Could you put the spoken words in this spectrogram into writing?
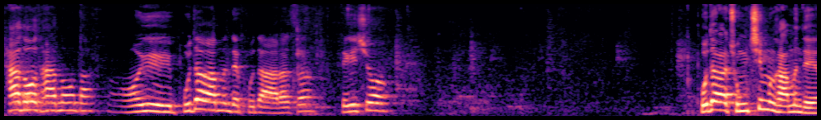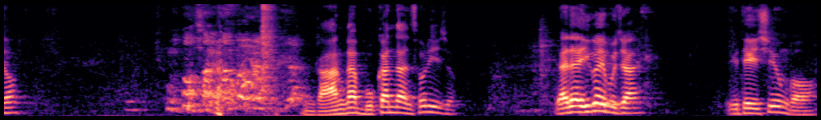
다 넣어, 다 넣어, 다. 어, 이거 보다 가면 돼, 보다 알아서. 되게 쉬워. 보다가 종치면 가면 돼요. 그러니까 안 가, 못 간다는 소리죠. 야, 내가 이거 해보자. 이거 되게 쉬운 거.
